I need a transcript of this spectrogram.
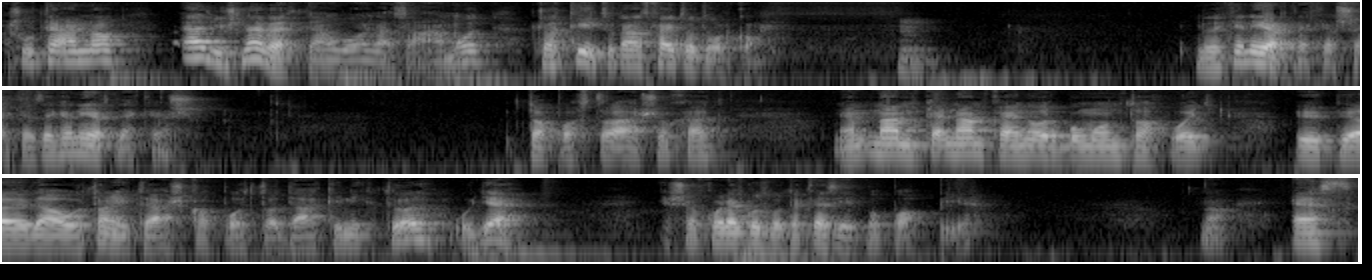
és utána el is nevettem volna az álmot, csak két után fejt a torkom. Hm. Ezeken érdekesek, ezeken érdekes tapasztalások. Hát nem, nem, nem Kai Norbo mondta, hogy ő például tanítást kapott a Dákiniktől, ugye? És akkor legott volt a kezébe a papír. Na, ez...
